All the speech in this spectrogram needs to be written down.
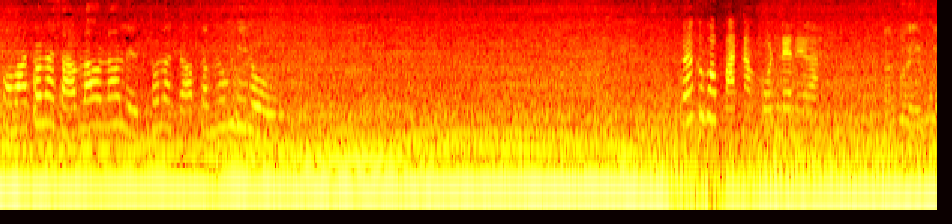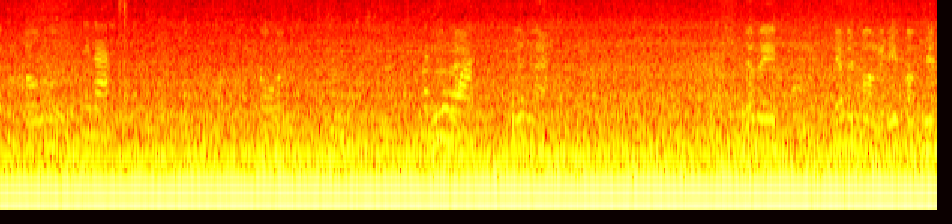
เพราะว่าโทรศัพท์เล่าเล่าเหรียญโทรศัพท์จำลุ่มที่ลงแล้วก็มาปัดน้ำฝนเนี่ยนี่ล่ะนี่นะมันรัวเดี๋ยวไปเดี๋ยวไปฟ้องไปดิฟ้องเช็ด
